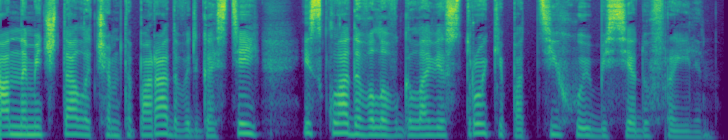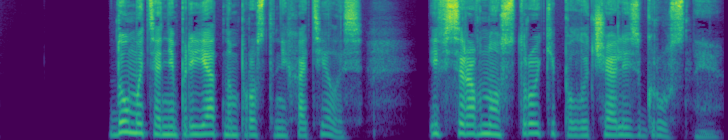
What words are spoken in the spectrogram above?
Анна мечтала чем-то порадовать гостей и складывала в голове строки под тихую беседу фрейлин. Думать о неприятном просто не хотелось, и все равно строки получались грустные.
